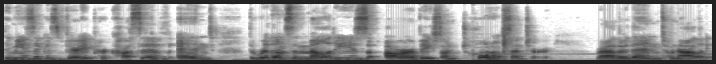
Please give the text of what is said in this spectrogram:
The music is very percussive, and the rhythms and melodies are based on tonal center rather than tonality.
